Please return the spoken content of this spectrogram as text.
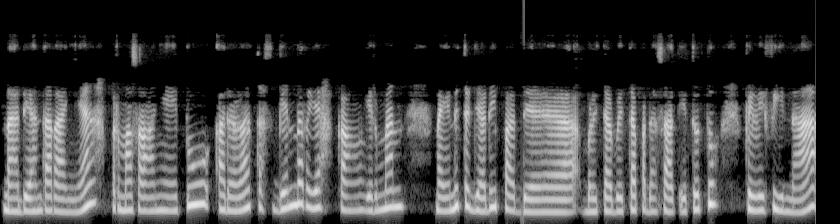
Nah, di antaranya permasalahannya itu adalah tes gender ya, Kang Irman. Nah, ini terjadi pada berita-berita pada saat itu tuh Filipina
